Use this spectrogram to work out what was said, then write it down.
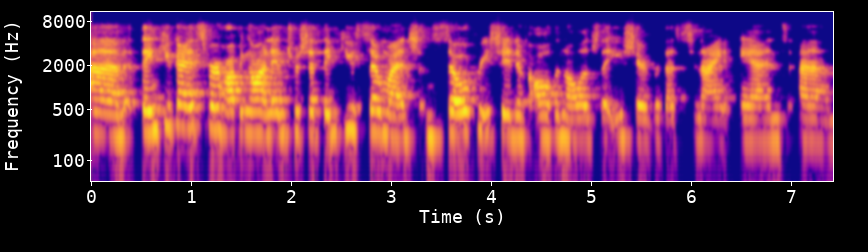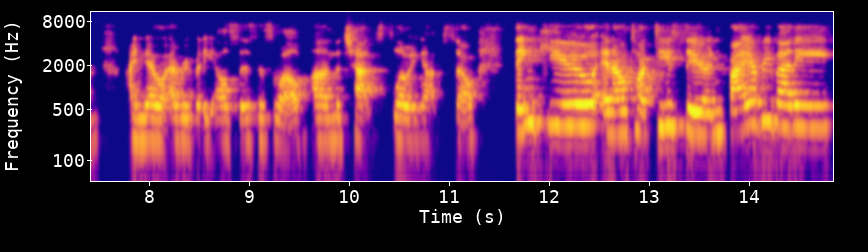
um, thank you guys for hopping on. And Tricia, thank you so much. I'm so appreciative of all the knowledge that you shared with us tonight. And um, I know everybody else is as well. Um, the chat's flowing up. So thank you. And I'll talk to you soon. Bye, everybody.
